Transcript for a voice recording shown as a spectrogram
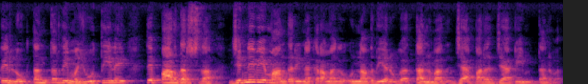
ਤੇ ਲੋਕਤੰਤਰ ਦੀ ਮਜ਼ਬੂਤੀ ਲਈ ਤੇ ਪਾਰਦਰਸ਼ਤਾ, ਜਿੰਨੀ ਵੀ ਇਮਾਨਦਾਰੀ ਨਾਲ ਕਰਾਵਾਂਗੇ ਉਨਾ ਵਧੀਆ ਰਹੂਗਾ। ਧੰਨਵਾਦ, ਜੈ ਭਾਰਤ, ਜੈ ਭੀਮ, ਧੰਨਵਾਦ।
